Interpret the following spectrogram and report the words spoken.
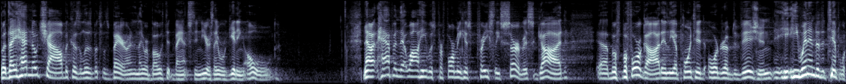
But they had no child because Elizabeth was barren, and they were both advanced in years. They were getting old. Now, it happened that while he was performing his priestly service, God uh, before God in the appointed order of division. He, he went into the temple.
